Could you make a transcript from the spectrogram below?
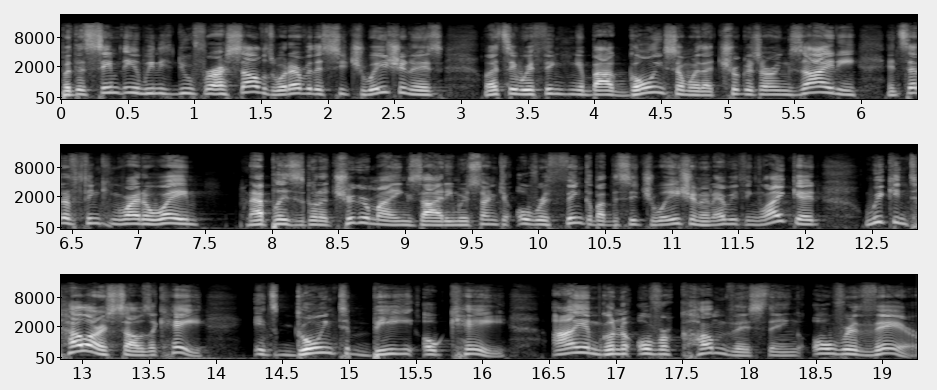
But the same thing we need to do for ourselves, whatever the situation is. Let's say we're thinking about going somewhere that triggers our anxiety. Instead of thinking right away, that place is going to trigger my anxiety, and we're starting to overthink about the situation and everything like it, we can tell ourselves, like, hey, it's going to be okay. I am going to overcome this thing over there.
